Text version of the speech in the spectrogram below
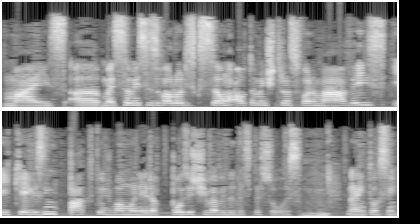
mas, uh, mas são esses valores que são altamente transformáveis e que eles impactam de uma maneira positiva a vida das pessoas, uhum. né, então assim,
